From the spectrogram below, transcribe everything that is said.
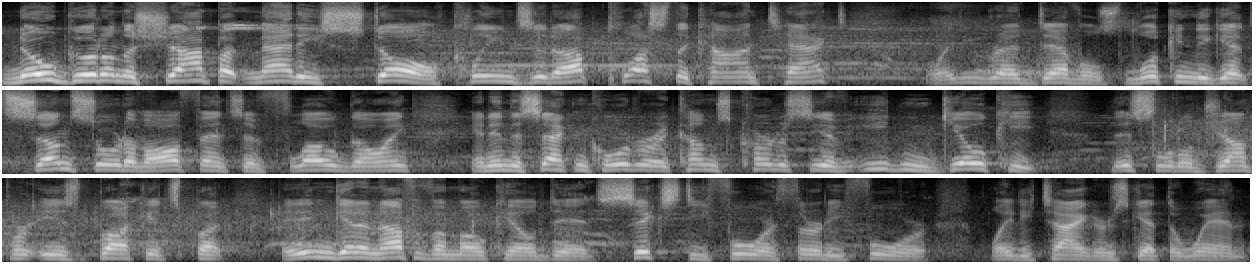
No good on the shot, but Maddie Stull cleans it up, plus the contact. Lady Red Devils looking to get some sort of offensive flow going. And in the second quarter, it comes courtesy of Eden Gilkey. This little jumper is buckets, but they didn't get enough of them, Oak Hill did. 64-34. Lady Tigers get the win.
